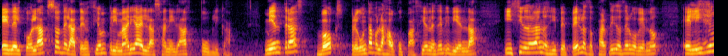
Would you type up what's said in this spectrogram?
en el colapso de la atención primaria en la sanidad pública. Mientras, Vox pregunta por las ocupaciones de vivienda y Ciudadanos y PP, los dos partidos del Gobierno, eligen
